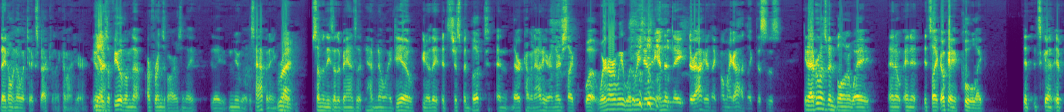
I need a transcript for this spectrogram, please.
they don't know what to expect when they come out here you know Yeah. there's a few of them that are friends of ours and they they knew what was happening Right. some of these other bands that have no idea, you know, they, it's just been booked and they're coming out here and they're just like, what, where are we? What are we doing? and then they, they're out here like, oh my God, like this is, you know, everyone's been blown away and, and it, it's like, okay, cool. Like it, it's gonna, it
